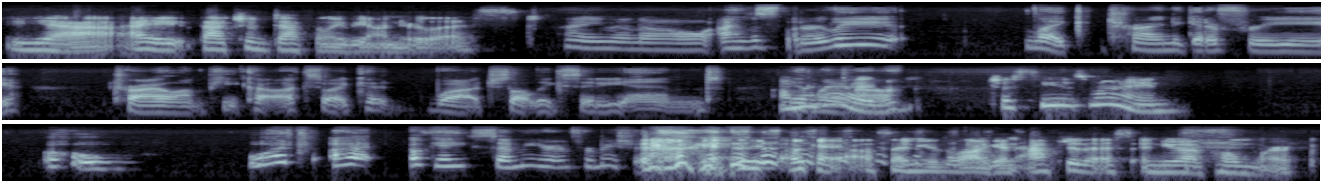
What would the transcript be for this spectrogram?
Yeah, I that should definitely be on your list. I don't know. I was literally like trying to get a free trial on Peacock so I could watch Salt Lake City and Oh my Atlanta. God, just use mine. Oh, what? I okay. Send me your information. Okay, okay, I'll send you the login after this, and you have homework.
